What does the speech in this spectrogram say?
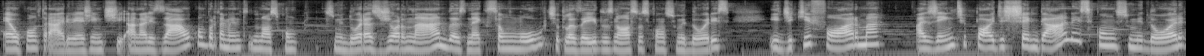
é o contrário, é a gente analisar o comportamento do nosso consumidor, as jornadas, né, que são múltiplas aí dos nossos consumidores, e de que forma a gente pode chegar nesse consumidor,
